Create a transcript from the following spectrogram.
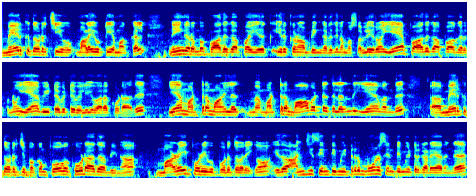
மேற்கு தொடர்ச்சி மலையொட்டிய மக்கள் நீங்கள் ரொம்ப பாதுகாப்பாக இருக் இருக்கணும் அப்படிங்கிறது நம்ம சொல்லிடுறோம். ஏன் பாதுகாப்பாக இருக்கணும்? ஏன் வீட்டை விட்டு வெளியே வரக்கூடாது? ஏன் மற்ற மாநில ம- மற்ற மாவட்டத்திலேருந்து ஏன் வந்து மேற்கு தொடர்ச்சி பக்கம் போகக்கூடாது அப்படின்னா மழை பொழிவு பொறுத்த வரைக்கும் ஏதோ அஞ்சு சென்டிமீட்டர் மூணு சென்டிமீட்டர் கிடையாதுங்க.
